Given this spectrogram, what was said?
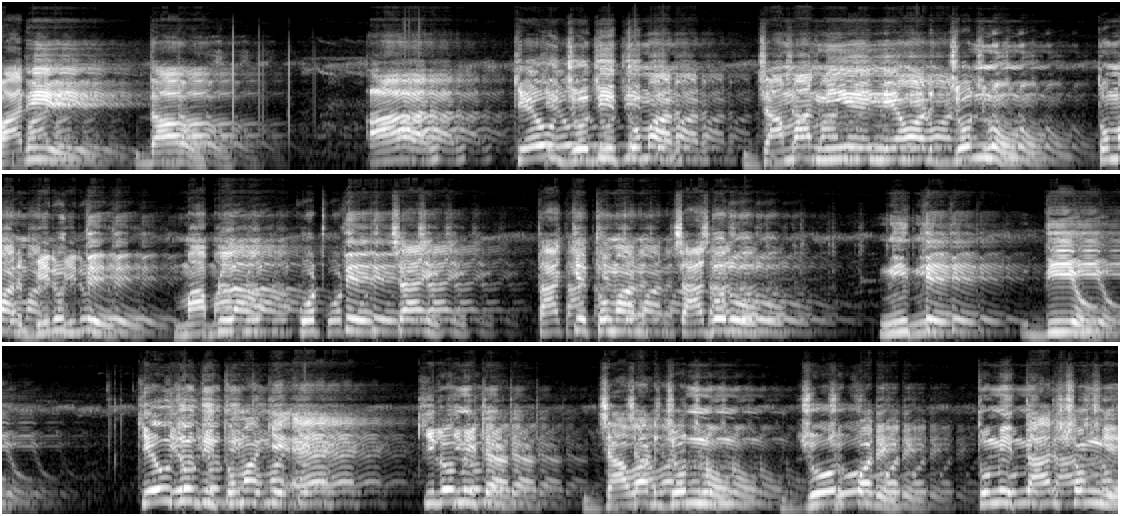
বাড়িয়ে দাও। আর কেউ যদি তোমার জামা নিয়ে নেওয়ার জন্য তোমার বিরুদ্ধে মামলা করতে চায় তাকে তোমার চাদরও নিতে দিও। কেউ যদি তোমাকে এক কিলোমিটার যাওয়ার জন্য জোর করে তুমি তার সঙ্গে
